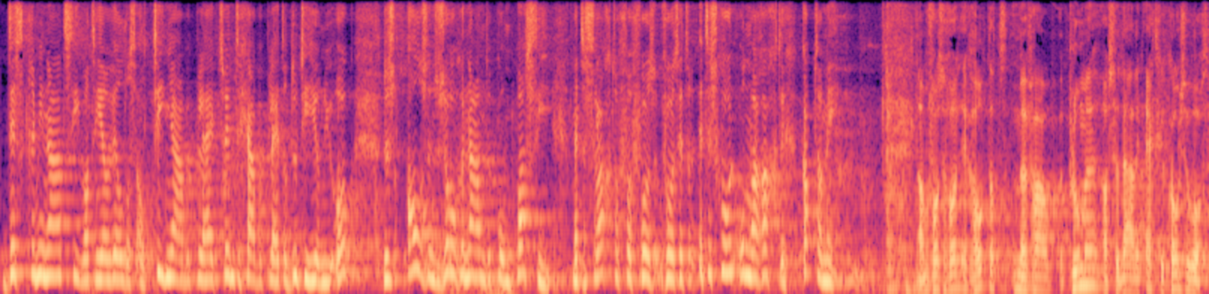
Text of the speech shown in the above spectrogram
discriminatie. Wat de heer Wilders al tien jaar bepleit, twintig jaar bepleit, dat doet hij hier nu ook. Dus als een zogenaamde compassie met de slachtoffer, voorzitter, het is gewoon onwaarachtig. Kap daarmee. Nou, mevrouw voorzitter, ik hoop dat mevrouw Ploemen, als ze dadelijk echt gekozen wordt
